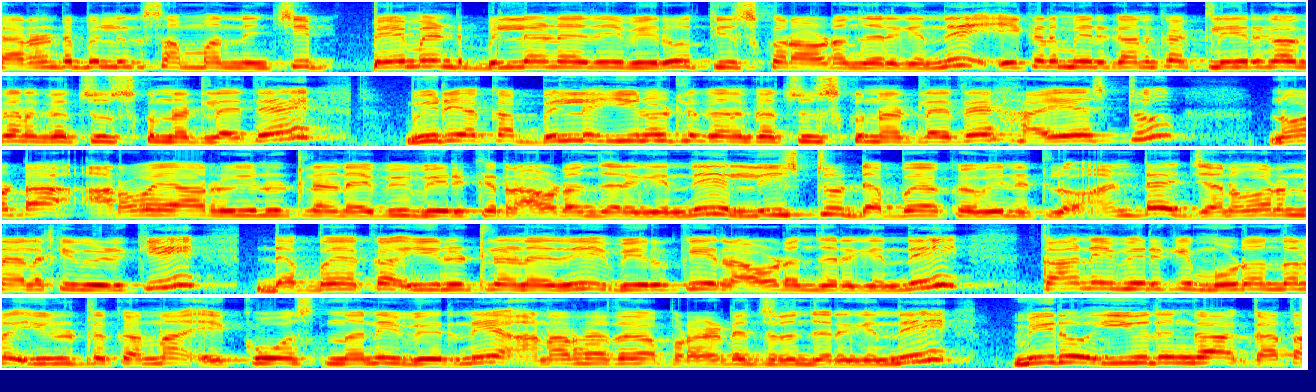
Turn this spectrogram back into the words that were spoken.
కరెంట్ బిల్లుకి సంబంధించి పేమెంట్ బిల్ అనేది వీరు తీసుకురావడం జరిగింది. ఇక్కడ మీరు కనుక క్లియర్గా కనుక చూసుకున్నట్లయితే వీరి యొక్క బిల్ యూనిట్లు కనుక చూసుకున్నట్లయితే హైయెస్ట్ నూట అరవై ఆరు యూనిట్లు అనేవి వీరికి రావడం జరిగింది. లీస్ట్ డెబ్బై ఒక్క యూనిట్లు. అంటే జనవరి నెలకి వీరికి డెబ్బై ఒక్క యూనిట్లు అనేది వీరికి రావడం జరిగింది. కానీ వీరికి మూడు వందల యూనిట్ల కన్నా ఎక్కువ వస్తుందని వీరిని అనర్హతగా ప్రకటించడం జరిగింది. మీరు ఈ విధంగా గత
